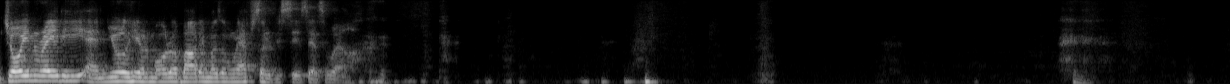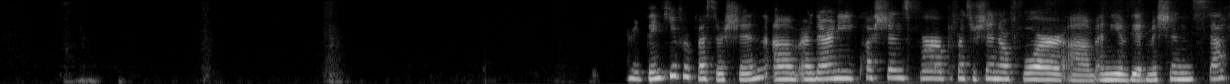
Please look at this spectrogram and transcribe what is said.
join Rady, and you'll hear more about Amazon Web Services as well. Great, thank you, Professor Shin. Um, are there any questions for Professor Shin or for um, any of the admissions staff?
